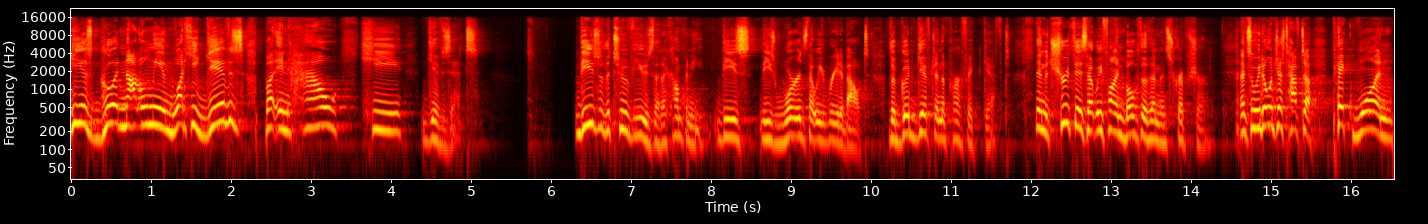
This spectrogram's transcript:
He is good not only in what he gives, but in how he gives it. These are the two views that accompany these, these words that we read about the good gift and the perfect gift. And the truth is that we find both of them in Scripture. And so we don't just have to pick one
